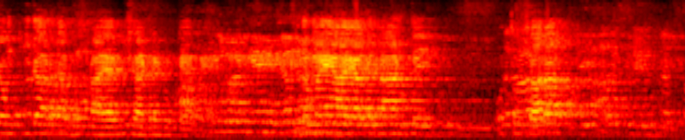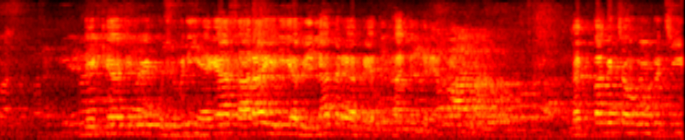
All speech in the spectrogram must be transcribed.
ਚੌਂਕੀਦਾਰ ਦਾ ਫੋਨ ਆਇਆ ਵੀ ਸ਼ਟਰ ਟੁੱਟਿਆ ਪਿਆ। ਜਦੋਂ ਮੈਂ ਆਇਆ ਦੁਕਾਨ ਤੇ, ਉੱਥੋਂ ਸਾਰਾ ਦੇਖਿਆ ਕਿ ਉਹ ਕੁਝ ਵੀ ਨਹੀਂ ਹੈਗਾ। ਸਾਰਾ ਏਰੀਆ ਵਿਹਲਾ ਕਰਿਆ ਪਿਆ ਤੇ ਖਾਲੀ ਕਰਿਆ ਪਿਆ। ਲਗਭਗ 24 25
